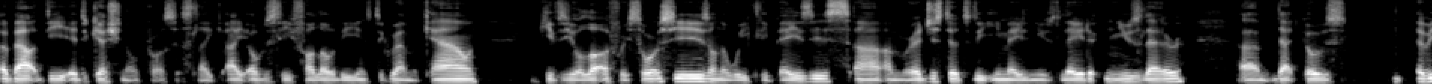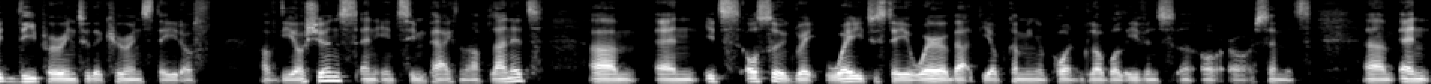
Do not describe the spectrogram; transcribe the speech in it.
about the educational process. Like I obviously follow the Instagram account, it gives you a lot of resources on a weekly basis. Uh, I'm registered to the email newsletter newsletter um, that goes a bit deeper into the current state of of the oceans and its impact on our planet. Um, and it's also a great way to stay aware about the upcoming important global events uh, or, or, summits. Um, and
